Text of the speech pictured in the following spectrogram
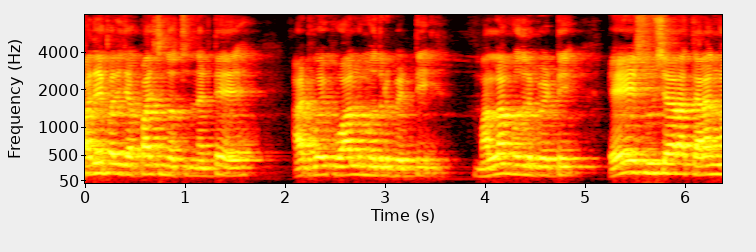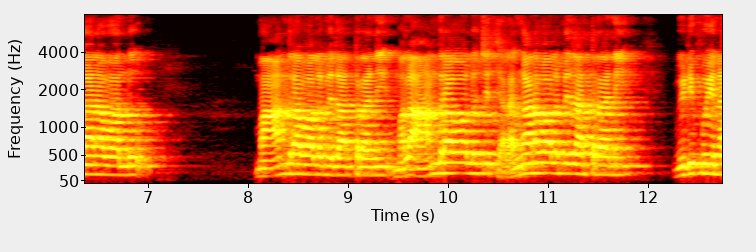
పదే పదే చెప్పాల్సింది వచ్చిందంటే అటువైపు వాళ్ళు మొదలుపెట్టి మళ్ళా మొదలుపెట్టి ఏ చూశారా తెలంగాణ వాళ్ళు? మా ఆంధ్ర వాళ్ళ మీద అంటారని మళ్ళీ ఆంధ్ర వాళ్ళు వచ్చి తెలంగాణ వాళ్ళ మీద అంటారని విడిపోయిన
